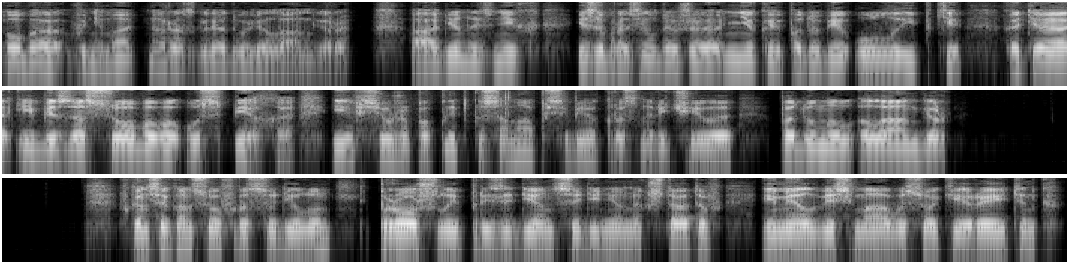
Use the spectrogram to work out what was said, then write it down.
Оба внимательно разглядывали Лангера, а один из них изобразил даже некое подобие улыбки, хотя и без особого успеха, и все же попытка сама по себе красноречиво, подумал Лангер, в конце концов, рассудил он, прошлый президент Соединенных Штатов имел весьма высокий рейтинг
